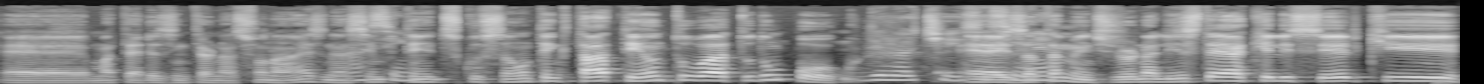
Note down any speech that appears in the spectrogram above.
é, matérias internacionais, né? Sempre sim. tem discussão, tem que estar atento a tudo um pouco. De notícias, É, né? exatamente. Jornalista é aquele ser que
